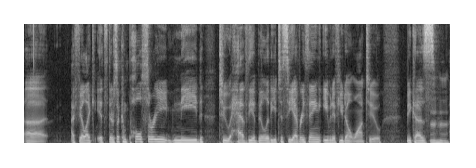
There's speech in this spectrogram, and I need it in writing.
Uh, I feel like it's there's a compulsory need to have the ability to see everything, even if you don't want to, because mm-hmm.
